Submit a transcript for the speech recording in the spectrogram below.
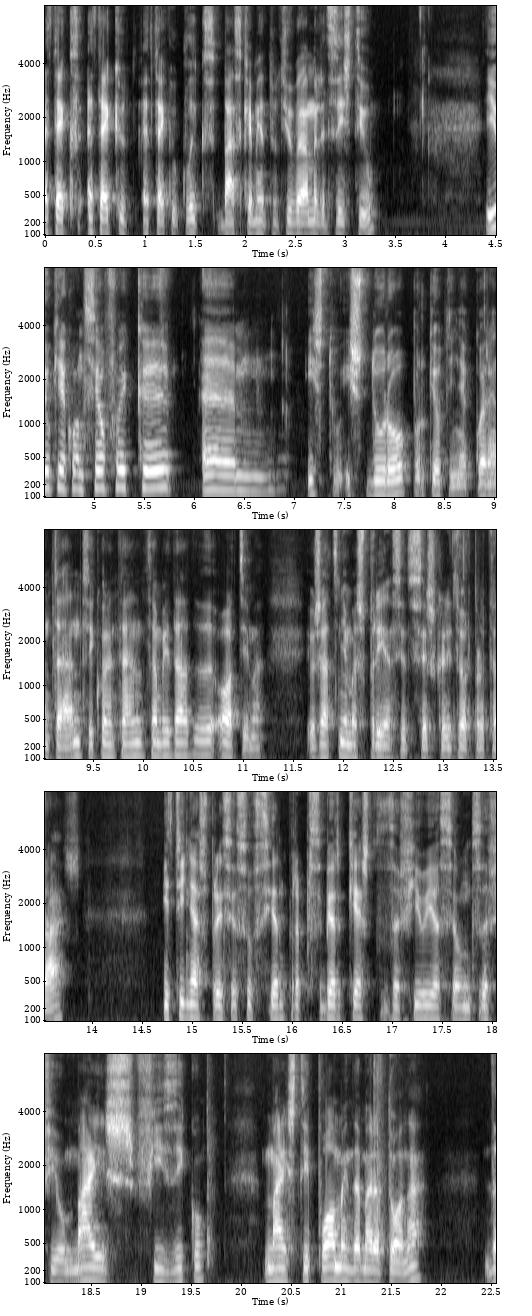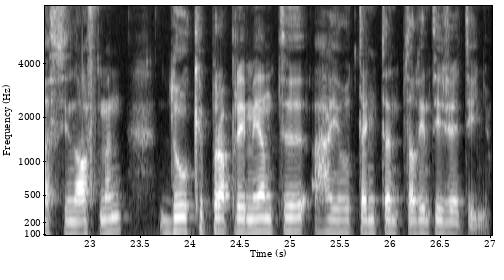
Até, que, até, que, até que o Clix, basicamente, o tio Belmer desistiu. E o que aconteceu foi que um, isto, isto durou porque eu tinha 40 anos e 40 anos é uma idade ótima. Eu já tinha uma experiência de ser escritor para trás e tinha a experiência suficiente para perceber que este desafio ia ser um desafio mais físico, mais tipo homem da maratona, da Hoffman, do que propriamente, ah, eu tenho tanto talento e jeitinho.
